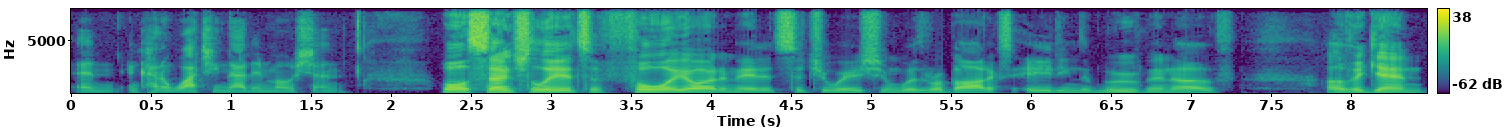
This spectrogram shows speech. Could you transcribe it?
and, and kind of watching that in motion? Well, essentially, it's a fully automated situation with robotics aiding the movement of of again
